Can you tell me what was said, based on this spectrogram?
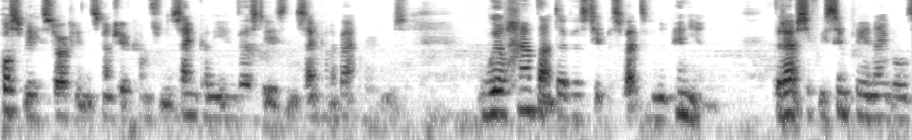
possibly historically in this country have come from the same kind of universities and the same kind of backgrounds will have that diversity of perspective and opinion. That actually, if we simply enabled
